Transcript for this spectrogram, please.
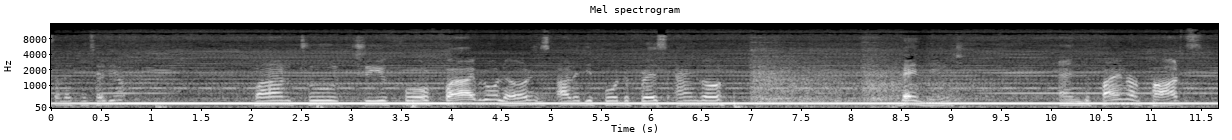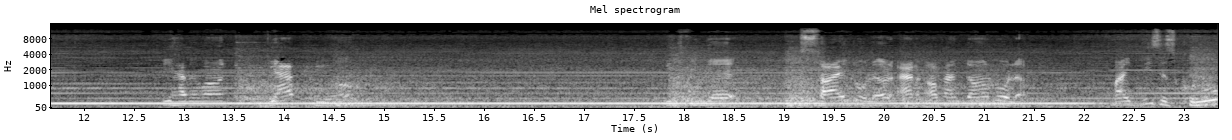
So let me tell you. One two three four five rollers is already for the press angle bending and the final parts we have one gap here between the side roller and up and down roller. By this screw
